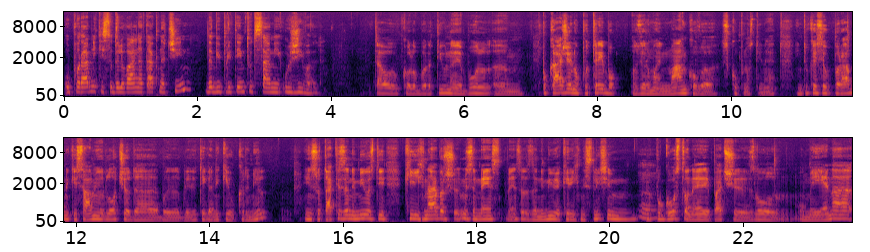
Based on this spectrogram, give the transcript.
uporabniki sodelovali na tak način, da bi pri tem tudi sami uživali. Ta kolaborativna je bolj um, pokaženo potrebo. Oziroma, manjko v skupnosti. Ne? In tukaj se uporabniki sami odločijo, da bodo glede tega nekaj ukrenili, In so take zanimivosti, ki jih najbrž, mislim, meni so zanimive, ker jih ne slišim mm. pogosto, ne, je pač eh, zelo omejena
